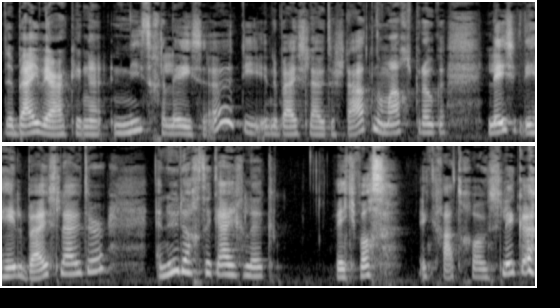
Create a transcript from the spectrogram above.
de bijwerkingen niet gelezen die in de bijsluiter staat. Normaal gesproken lees ik die hele bijsluiter. En nu dacht ik eigenlijk, weet je wat, ik ga het gewoon slikken.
